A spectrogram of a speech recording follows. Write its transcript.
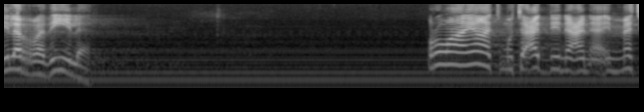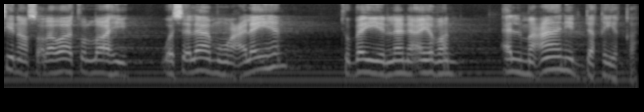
إلى الرذيلة. روايات متعددة عن أئمتنا صلوات الله وسلامه عليهم تبين لنا أيضا المعاني الدقيقة.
